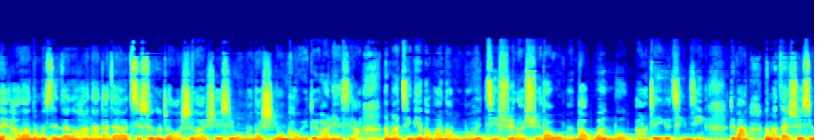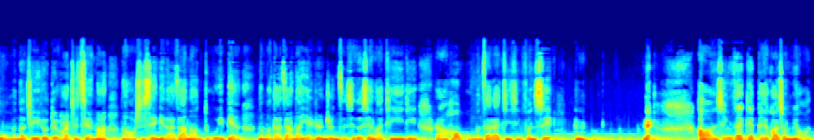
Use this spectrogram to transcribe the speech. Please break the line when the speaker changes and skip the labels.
那好了，那么现在的话呢，大家要继续跟着老师来学习我们的实用口语对话练习了。那么今天的话呢，我们会继续来学到我们的问路啊这一个情景，对吧？那么在学习我们的这一个对话之前呢，那老师先给大家呢读一遍，那么大家呢也认真仔细的先来听一听，然后我们再来进行分析。嗯，那。 어, 신세계 백화점이 어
